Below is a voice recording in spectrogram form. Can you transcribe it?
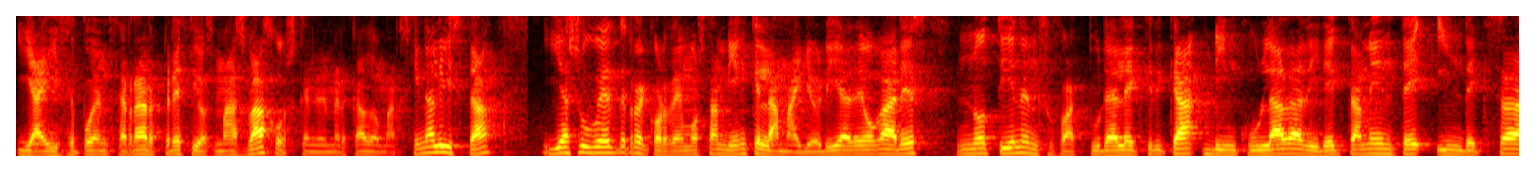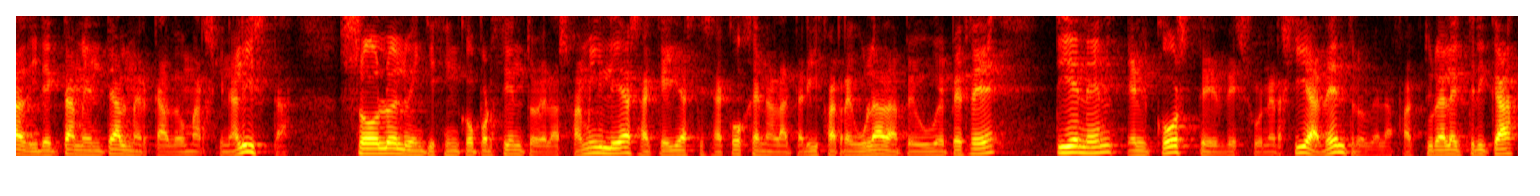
y ahí se pueden cerrar precios más bajos que en el mercado marginalista. Y a su vez recordemos también que la mayoría de hogares no tienen su factura eléctrica vinculada directamente, indexada directamente al mercado marginalista solo el 25% de las familias, aquellas que se acogen a la tarifa regulada PVPC, tienen el coste de su energía dentro de la factura eléctrica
